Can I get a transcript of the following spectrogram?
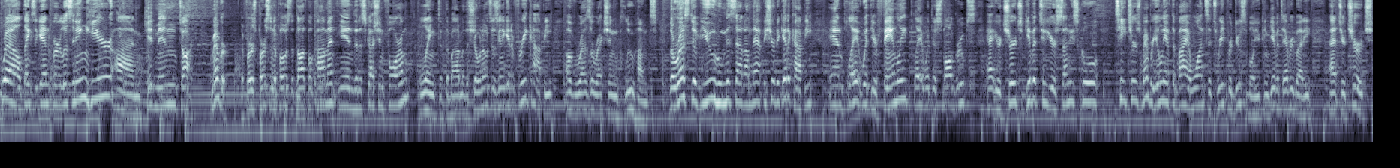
Well, thanks again for listening here on Kidmin Talk. Remember, the first person to post a thoughtful comment in the discussion forum, linked at the bottom of the show notes, is going to get a free copy of Resurrection Clue Hunt. The rest of you who miss out on that, be sure to get a copy and play it with your family, play it with your small groups at your church, give it to your Sunday school teachers. Remember, you only have to buy it once, it's reproducible. You can give it to everybody at your church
